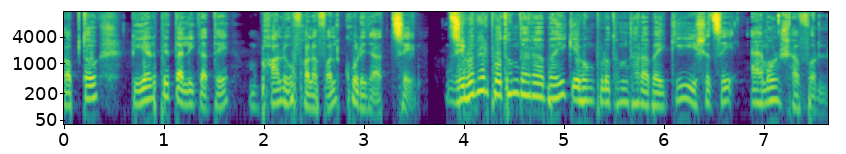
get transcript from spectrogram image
সপ্তাহ টিআরপি তালিকাতে ভালো ফলাফল করে যাচ্ছে। জীবনের প্রথম ধারাবাহিক এবং প্রথম ধারাবাহিকেই এসেছে এমন সাফল্য,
